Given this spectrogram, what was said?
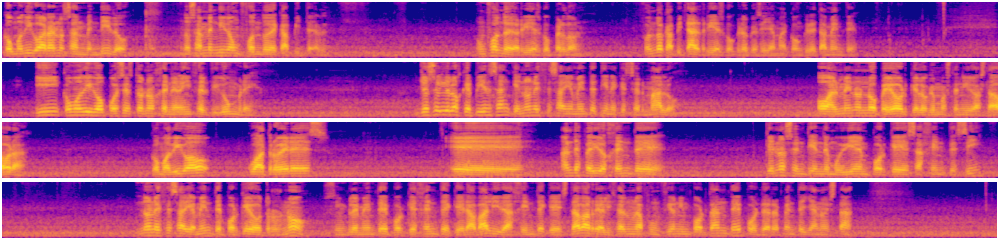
Como digo, ahora nos han vendido. Nos han vendido un fondo de capital. Un fondo de riesgo, perdón. Fondo capital riesgo, creo que se llama concretamente. Y como digo, pues esto nos genera incertidumbre. Yo soy de los que piensan que no necesariamente tiene que ser malo. O al menos no peor que lo que hemos tenido hasta ahora. Como digo, cuatro eres, eh, han despedido gente que no se entiende muy bien por qué esa gente sí. No necesariamente por qué otros no, simplemente porque gente que era válida, gente que estaba realizando una función importante, pues de repente ya no está.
